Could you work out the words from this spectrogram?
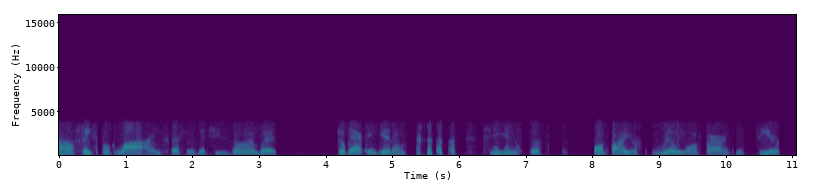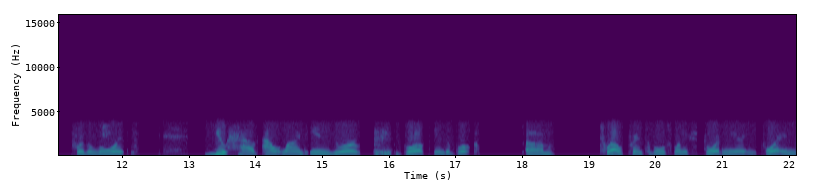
uh, Facebook Live sessions that she's done, but go back and get them. she is just on fire, really on fire and sincere for the Lord. You have outlined in your book, in the book, um, 12 principles for an extraordinary, for an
